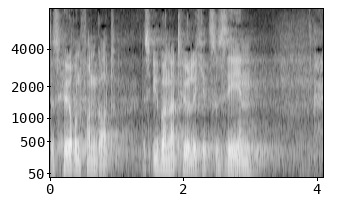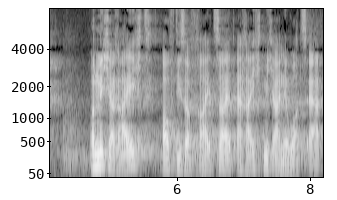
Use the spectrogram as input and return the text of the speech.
das Hören von Gott, das Übernatürliche zu sehen. Und mich erreicht auf dieser Freizeit, erreicht mich eine WhatsApp.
